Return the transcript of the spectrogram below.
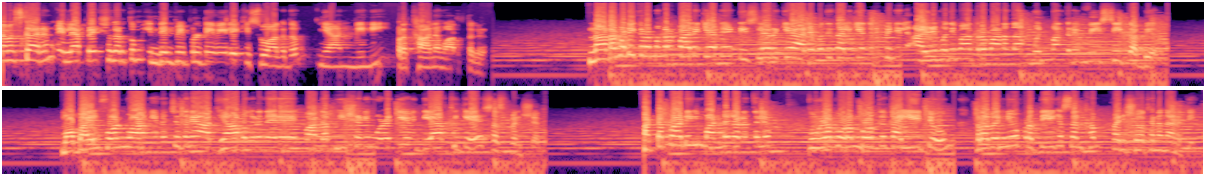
നമസ്കാരം. എല്ലാ പ്രേക്ഷകർക്കും ഇന്ത്യൻ പീപ്പിൾ ടിവിയിലേക്ക് സ്വാഗതം. ഞാൻ മിനി. പ്രധാന വാർത്തകൾ. നടപടിക്രമങ്ങൾ പാലിക്കാതെ ഡിസ്ലറിക്ക് അനുമതി നൽകിയതിന് പിന്നിൽ അഴിമതി മാത്രമാണെന്ന് മുൻമന്ത്രി V C Kabeer. Mobile phone വാങ്ങിവെച്ചതിന് അധ്യാപകന് നേരെ വധഭീഷണി മുഴക്കിയ വിദ്യാർത്ഥിക്ക് സസ്പെൻഷൻ. അട്ടപ്പാടിയിൽ മണ്ണ് കടത്തലും പുഴ പുറമ്പോക്ക് കയ്യേറ്റവും റവന്യൂ പ്രത്യേക സംഘം പരിശോധന നടത്തി.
